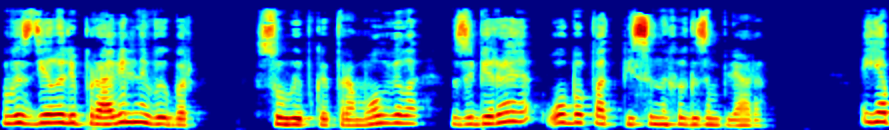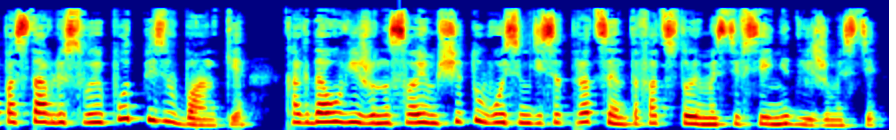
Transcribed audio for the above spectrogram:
вы сделали правильный выбор», — с улыбкой промолвила, забирая оба подписанных экземпляра. «Я поставлю свою подпись в банке, когда увижу на своем счету 80% от стоимости всей недвижимости.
